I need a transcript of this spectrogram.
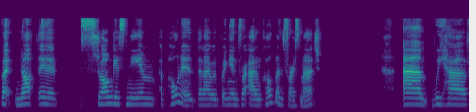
but not the strongest name opponent that I would bring in for Adam Copeland's first match. Um, we have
